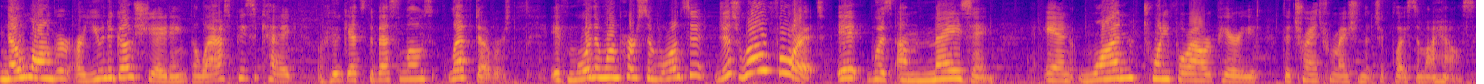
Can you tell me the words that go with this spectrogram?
No longer are you negotiating the last piece of cake or who gets the best leftovers. If more than one person wants it, just roll for it. It was amazing in one 24 hour period the transformation that took place in my house.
